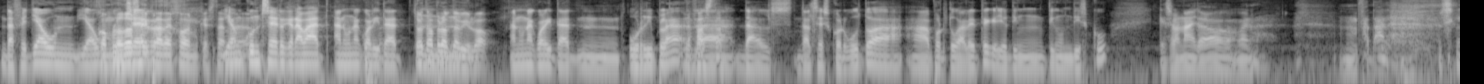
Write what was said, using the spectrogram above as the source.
De fet, hi ha un, hi ha un Com concert... i Pradejón, que estan Hi ha un concert gravat en una qualitat... Tot a prop de mm, Bilbao. En una qualitat mm, horrible de, Nefasta. dels, dels Escorbuto a, a Portugalete, que jo tinc, tinc un disco que sona allò, bueno, fatal. Sí.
